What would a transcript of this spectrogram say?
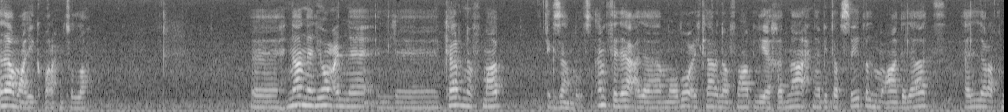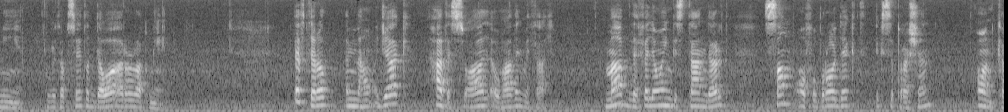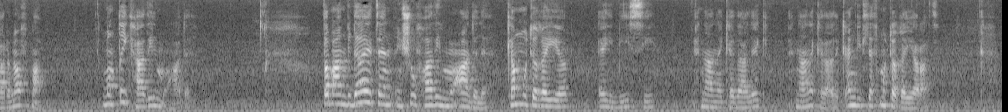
السلام عليكم ورحمة الله. آه، هنا اليوم عندنا الكارنوف ماب examples. أمثلة على موضوع الكارنوف ماب اللي أخذناه إحنا بتبسيط المعادلات الرقمية وبتبسيط الدوائر الرقمية. افترض أنه جاك هذا السؤال أو هذا المثال. Map the following standard sum of product expression on Karnoff map منطيك هذه المعادلة. طبعا بداية نشوف هذه المعادلة. كم متغير؟ A B C. هنا كذلك هنا كذلك. عندي ثلاث متغيرات.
